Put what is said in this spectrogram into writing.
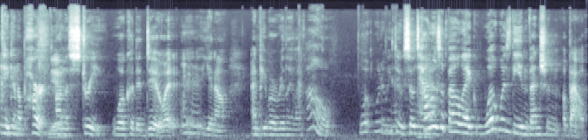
taken apart Yeah. on the street? What could it do? It, uh, you know, and people are really like, "Oh, what what do we do?" So tell us about like what was the invention about?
